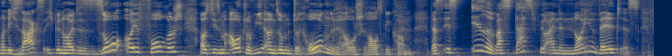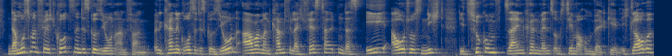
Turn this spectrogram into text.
Und ich sag's, ich bin heute so euphorisch aus diesem Auto wie an so einem Drogenrausch rausgekommen. Das ist irre, was das für eine neue Welt ist. Da muss man vielleicht kurz eine Diskussion anfangen. Keine große Diskussion, aber man kann vielleicht festhalten, dass E-Autos nicht die Zukunft sein können, wenn es ums Thema Umwelt geht. Ich glaube,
